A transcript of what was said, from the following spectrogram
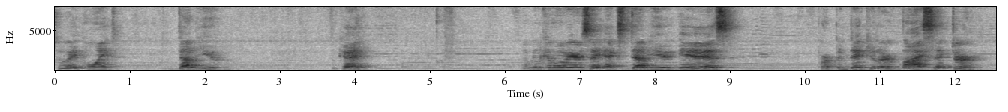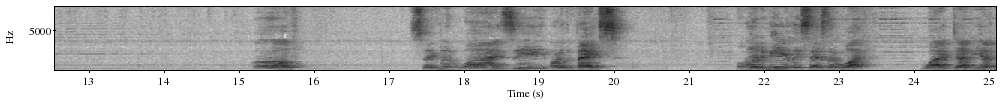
to a point W, okay? I'm going to come over here and say XW is perpendicular bisector of segment YZ are the base. Well, that immediately says that what? YW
